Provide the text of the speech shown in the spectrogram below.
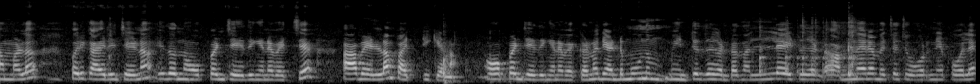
നമ്മൾ ഒരു കാര്യം ചെയ്യണം. ഇതൊന്ന് ഓപ്പൺ ചെയ്ത് ഇങ്ങനെ വെച്ച് ആ വെള്ളം പറ്റിക്കണം. ഓപ്പൺ ചെയ്ത് ഇങ്ങനെ വെക്കണം. രണ്ട് മൂന്ന് മിനിറ്റ് ഇത് കണ്ടോ? നല്ലതായിട്ട് ഇത് കണ്ടോ? അന്നേരം വെച്ച ചോറിനെ പോലെ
